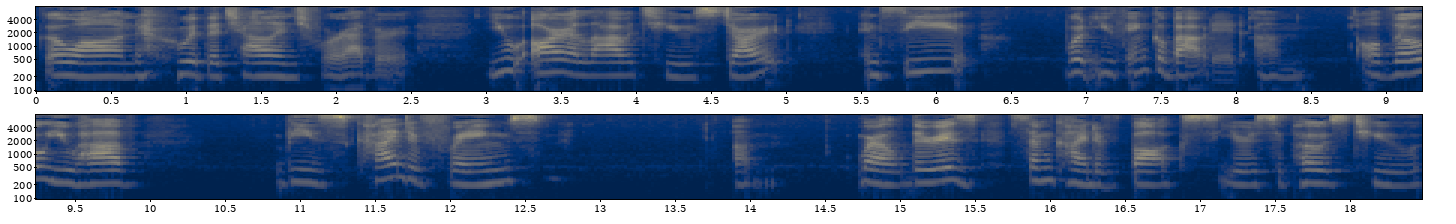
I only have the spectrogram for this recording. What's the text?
go on with the challenge forever. You are allowed to start and see what you think about it. Um, although you have these kind of frames, um, well, there is some kind of box you're supposed to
